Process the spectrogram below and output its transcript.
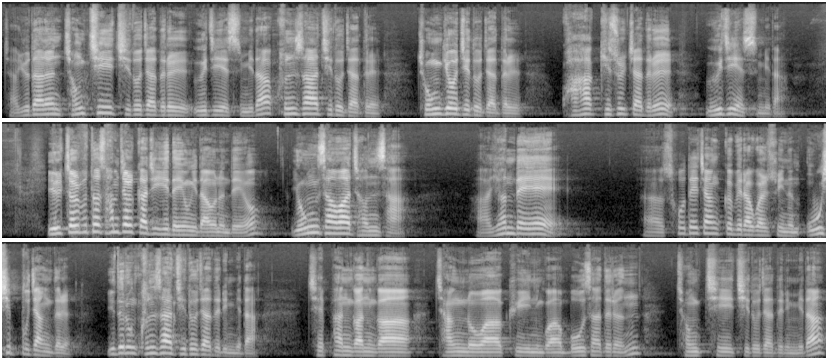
자, 유다는 정치 지도자들을 의지했습니다. 군사 지도자들, 종교 지도자들, 과학 기술자들을 의지했습니다. 1절부터 3절까지 이 내용이 나오는데요. 용사와 전사, 아, 현대의 아, 소대장급이라고 할 수 있는 50부장들 이들은 군사 지도자들입니다. 재판관과 장로와 귀인과 모사들은 정치 지도자들입니다.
